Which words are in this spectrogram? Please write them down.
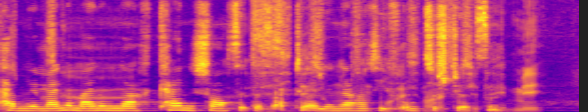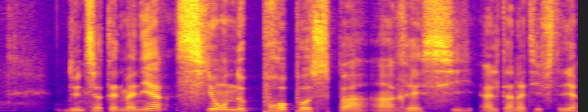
haben wir meiner Meinung nach keine Chance, das aktuelle Narrativ umzustürzen. d'une certaine manière, si on ne propose pas un récit alternatif, c'est-à-dire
